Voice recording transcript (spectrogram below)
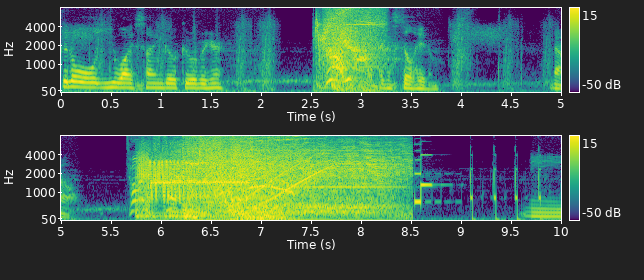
good old UI sign Goku over here? I can still hit him. Now, me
